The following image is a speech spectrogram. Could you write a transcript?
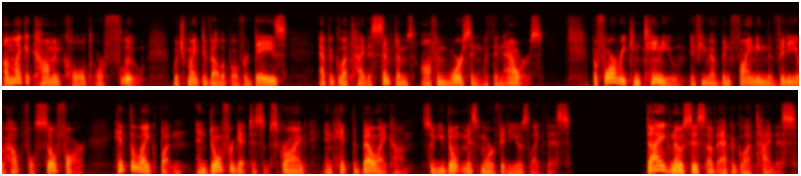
Unlike a common cold or flu, which might develop over days, epiglottitis symptoms often worsen within hours. Before we continue, if you have been finding the video helpful so far, Hit the like button and don't forget to subscribe and hit the bell icon so you don't miss more videos like this. Diagnosis of epiglottitis.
